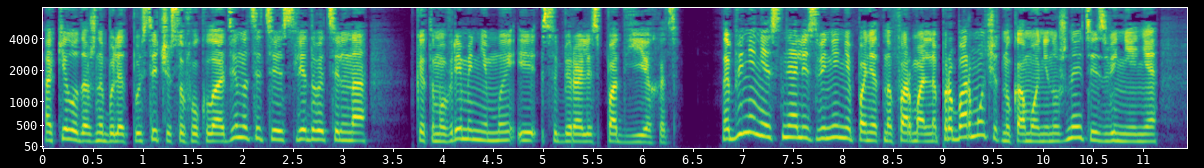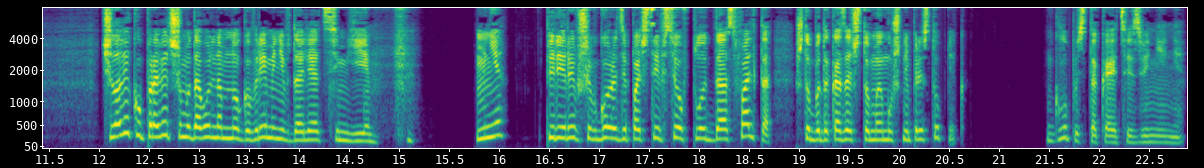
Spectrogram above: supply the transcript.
Акелу должны были отпустить часов около одиннадцати, следовательно... К этому времени мы и собирались подъехать. Обвинения сняли, извинения, понятно, формально пробормочет, но кому они нужны, эти извинения? Человеку, проведшему довольно много времени вдали от семьи. Мне, перерывший в городе почти все вплоть до асфальта, чтобы доказать, что мой муж не преступник? Глупость такая, эти извинения.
